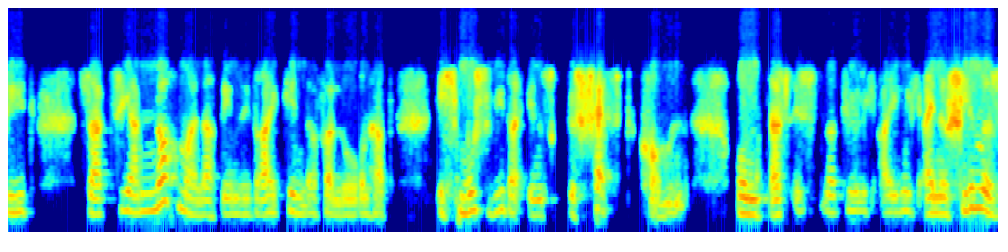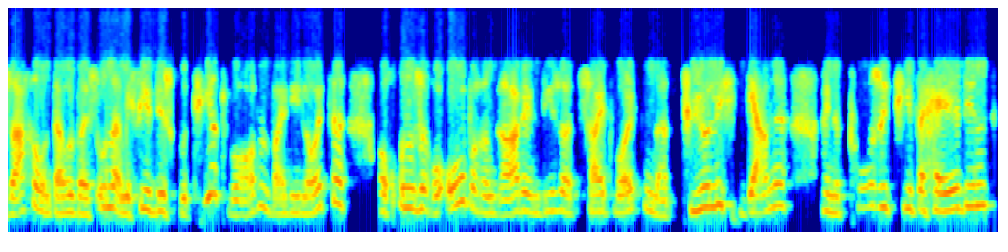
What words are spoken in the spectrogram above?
zieht, sagt sie ja nochmal, nachdem sie drei Kinder verloren hat, ich muss wieder ins Geschäft kommen. Und das ist natürlich eigentlich eine schlimme Sache und darüber ist unheimlich viel diskutiert worden, weil die Leute, auch unsere Oberen gerade in dieser Zeit wollten natürlich gerne eine positive Heldin,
